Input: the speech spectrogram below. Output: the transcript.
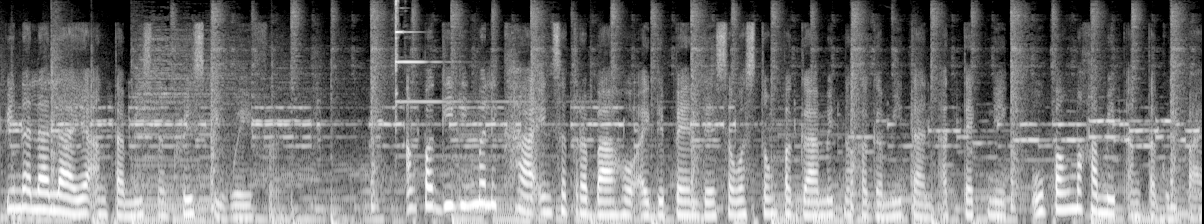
pinalalaya ang tamis ng crispy wafer. Ang pagiging malikhain sa trabaho ay depende sa wastong paggamit ng kagamitan at teknik upang makamit ang tagumpay.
